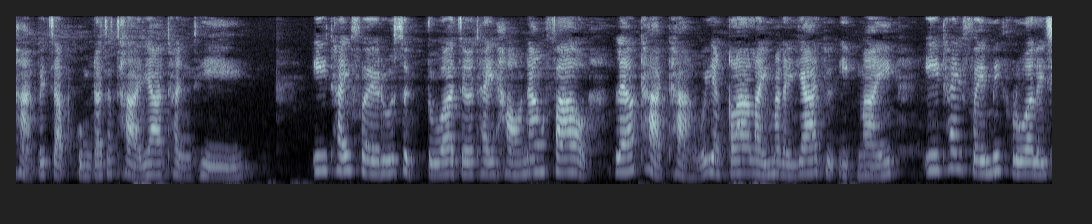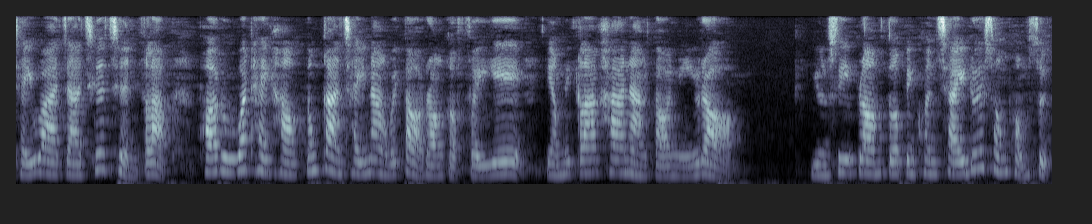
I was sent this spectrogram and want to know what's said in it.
หารไปจับกลุ่มรัชทายาททันที อีไทเฟยรู้สึกตัวเจอไทเฮานั่งเฝ้า แล้วถากถางว่ายังกล้าไร้มารยาทอยู่อีกไหม อีไทเฟยไม่กลัวเลยใช้วาจาเชื่อเฉือนกลับ เพราะรู้ว่าไทเฮาต้องการใช้นางไว้ต่อรองกับเฟยเย่ยังไม่กล้าฆ่านางตอนนี้หรอกยุนซีปลอมตัวเป็นคนใช้ด้วยทรงผมสุด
